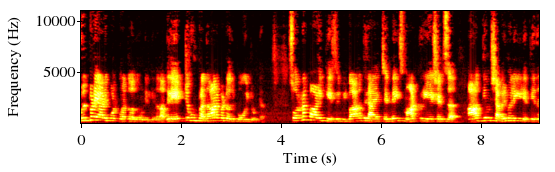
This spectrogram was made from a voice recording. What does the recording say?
ഉൾപ്പെടെയാണ് ഇപ്പോൾ പുറത്തു വന്നുകൊണ്ടിരിക്കുന്നത്. അതിൽ ഏറ്റവും പ്രധാനപ്പെട്ട ഒരു പോയിന്റ് ഉണ്ട്. സ്വർണപ്പാളി കേസിൽ വിവാദത്തിലായ ചെന്നൈ സ്മാർട്ട് ക്രിയേഷൻസ് ആദ്യം ശബരിമലയിൽ എത്തിയത്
